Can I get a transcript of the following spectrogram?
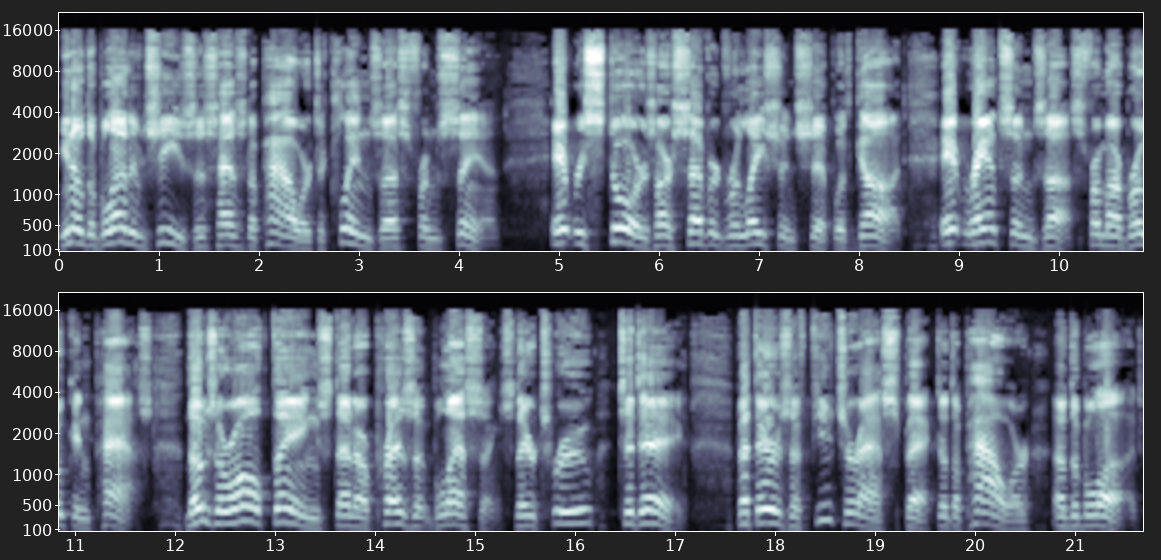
You know, the blood of Jesus has the power to cleanse us from sin. It restores our severed relationship with God. It ransoms us from our broken past. Those are all things that are present blessings. They're true today. But there's a future aspect of the power of the blood.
